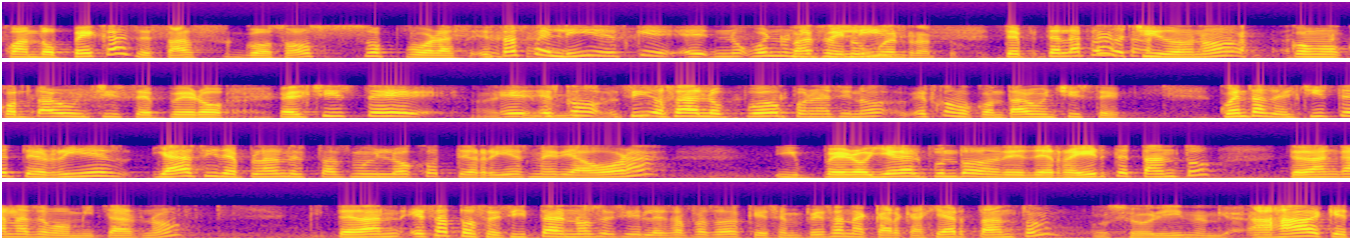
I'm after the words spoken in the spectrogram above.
Cuando pecas estás gozoso por así, estás feliz, es que eh, no bueno ni feliz. un buen rato. Te, te la pasas chido, ¿no? Como contar un chiste, pero el chiste es, como sí, o sea, lo puedo poner así, ¿no? Es como contar un chiste cuentas el chiste, te ríes, ya si de plano estás muy loco, te ríes media hora, y pero llega el punto donde de reírte tanto, te dan ganas de vomitar, ¿no? Te dan esa tosecita, no sé si les ha pasado que se empiezan a carcajear tanto. O se orinan. Ajá, que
